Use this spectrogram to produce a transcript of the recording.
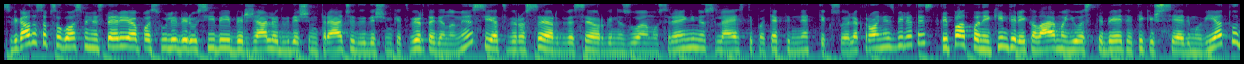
Sveikatos apsaugos ministerija pasiūlė vyriausybei birželio 23-24 dienomis į atvirose erdvėse organizuojamus renginius leisti patekti ne tik su elektroniniais bilietais, taip pat panaikinti reikalavimą juos stebėti tik iš sėdimų vietų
